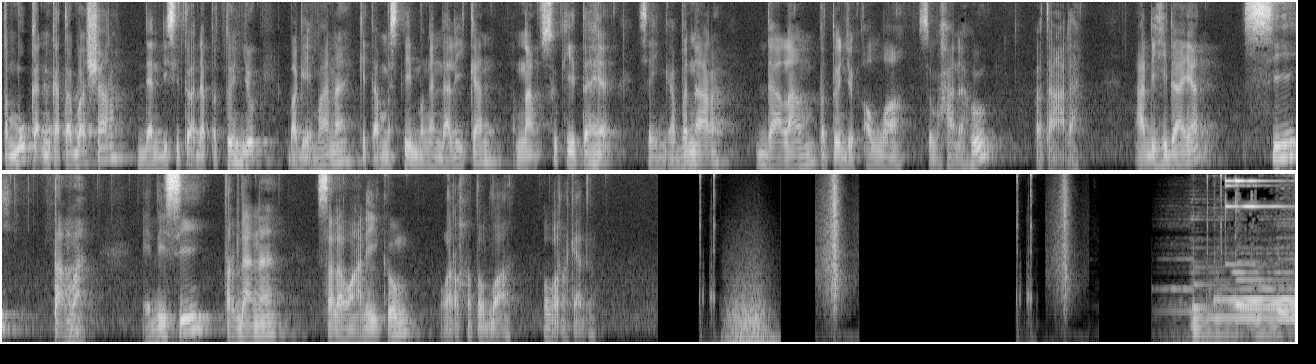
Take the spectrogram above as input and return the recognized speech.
temukan kata bashar, dan di situ ada petunjuk bagaimana kita mesti mengendalikan nafsu kita ya, sehingga benar dalam petunjuk Allah Subhanahu wa taala. Adi Hidayat si Tama edisi perdana. Assalamualaikum warahmatullahi wabarakatuh. Música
